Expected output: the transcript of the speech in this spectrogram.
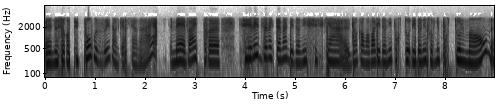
ne sera plus posée dans le questionnaire mais elle va être euh, tirée directement des données fiscales. Donc, on va avoir les données pour tout, les données de revenus pour tout le monde,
